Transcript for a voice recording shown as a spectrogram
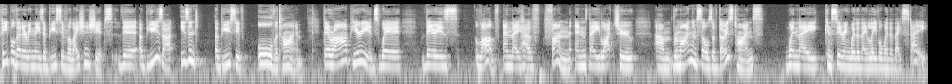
people that are in these abusive relationships, their abuser isn't abusive all the time. There are periods where there is love and they have fun and they like to um, remind themselves of those times when they considering whether they leave or whether they stay.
